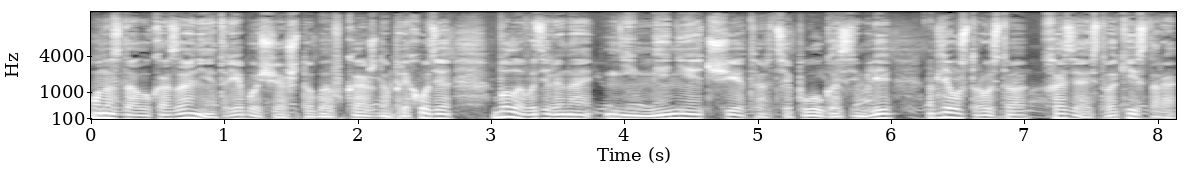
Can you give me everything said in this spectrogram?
Он издал указание, требующее, чтобы в каждом приходе было выделено не менее четверти плуга земли для устройства хозяйства кистера.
